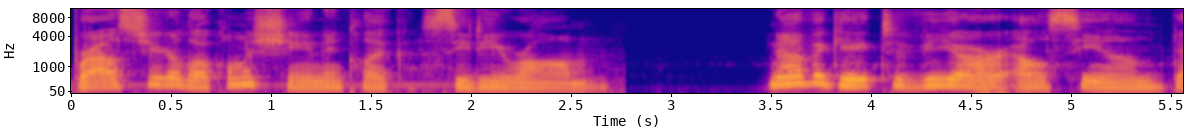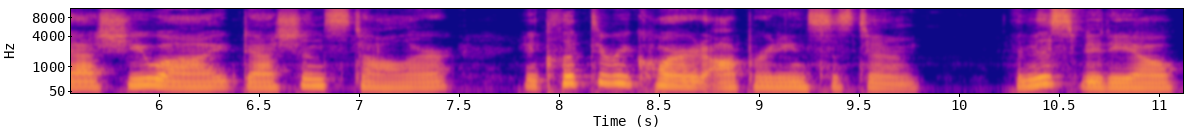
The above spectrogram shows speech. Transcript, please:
Browse to your local machine and click CD-ROM. Navigate to vrlcm-ui-installer and click the required operating system. In this video,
